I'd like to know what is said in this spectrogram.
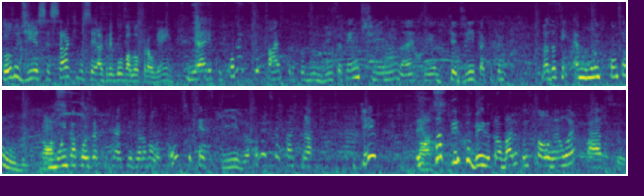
todo dia, você, será que você agregou valor para alguém? E Érico, como é que você faz para produzir? Você tem um time, né, que, edita, que filma, mas assim, é muito conteúdo, Nossa. muita coisa que, que gera valor. Onde você pesquisa? Como é que você faz para... Porque Nossa. eu fico vendo, eu trabalho com isso, não é fácil.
